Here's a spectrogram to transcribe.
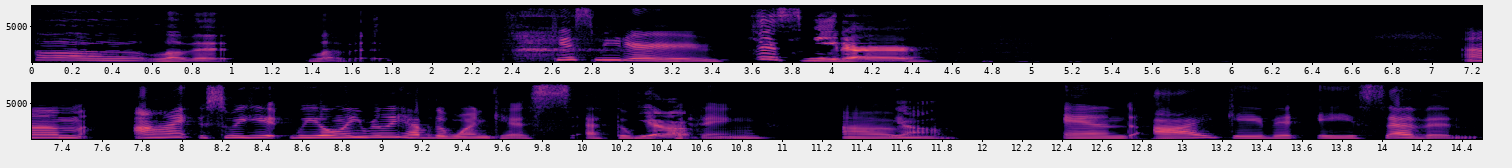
oh, love it. Love it. Kiss meter. Kiss meter. Um, I so we get we only really have the one kiss at the Yeah. wedding. Um, Yeah. and I gave it a seven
